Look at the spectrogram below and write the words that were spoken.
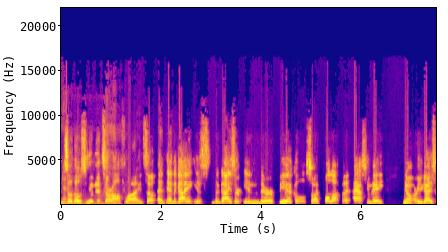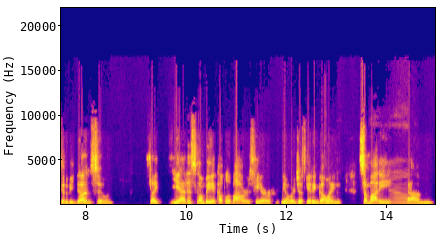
No. So those units are offline. So and, and the guy is the guys are in their vehicles. So I pull up and ask him, hey, you know, are you guys going to be done soon? It's like, yeah, this is going to be a couple of hours here. You know, we're just getting going. Somebody no. um,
